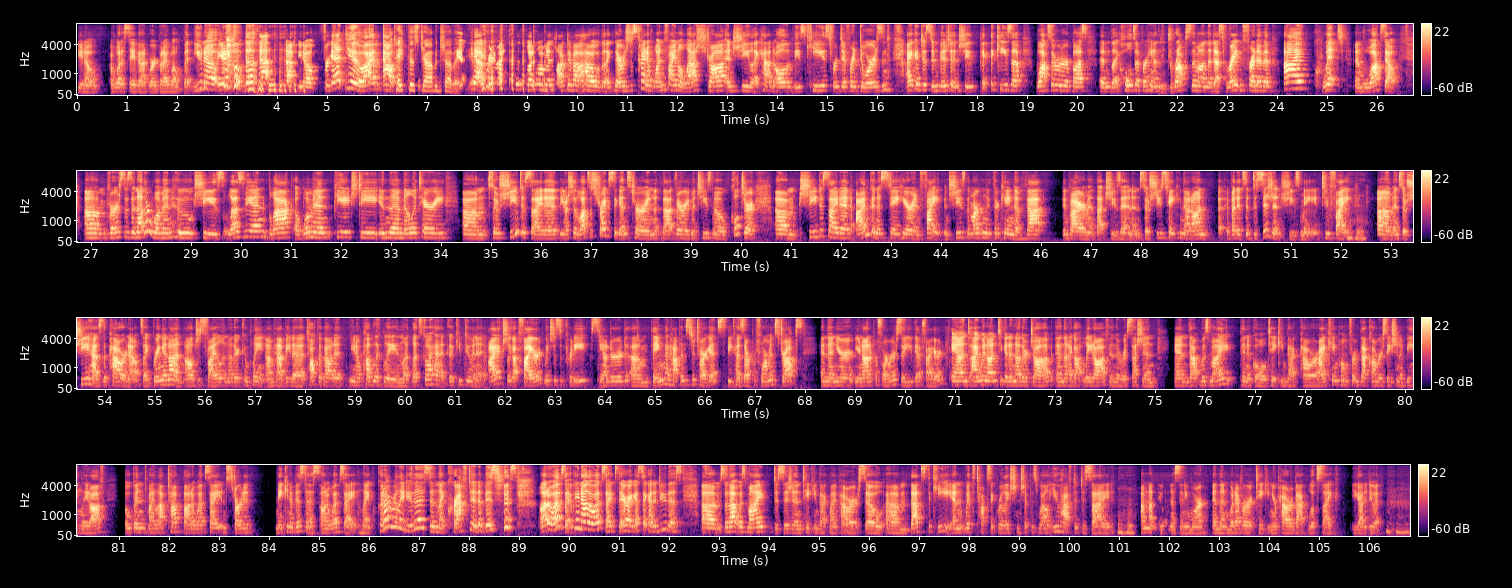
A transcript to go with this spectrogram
you know, I want to say a bad word, but I won't. But you know, you know, the, that stuff, you know, forget you, I'm out. Take this job and shove it. Yeah, yeah. yeah pretty much. This one woman talked about how like there was just kind of one final last straw, and she like had all of these keys for different doors, and I could just envision she picked the keys up, walks over to her boss, and like holds up her hands and drops them on the desk right in front of him. I quit, and walks out um, versus another woman who she's lesbian, black, a woman, PhD in the military. Um, so she decided, you know, she had lots of strikes against her in that very machismo culture. Um, she decided, I'm going to stay here and fight. And she's the Martin Luther King of that environment that she's in. And so she's taking that on uh, but it's a decision she's made to fight. Mm-hmm. um, and so she has the power now. It's like bring it on. I'll just file another complaint. I'm happy to talk about it you know publicly and let, let's go ahead. Go keep doing it. I actually got fired which is a pretty standard um, thing that happens to targets because our performance drops and then you're you're not a performer so you get fired. And i went on to get another job and then i got laid off in the recession and that was my pinnacle taking back power. I came home from that conversation of being laid off, opened my laptop, bought a website, and started making a business on a website. Like, could I really do this? And like crafted a business on a website. Okay, now the website's there. I guess I got to do this. Um, so that was my decision, taking back my power. So um, that's the key. And with toxic relationship as well, you have to decide, mm-hmm. I'm not doing this anymore. And then whatever taking your power back looks like, you got to do it. Mm-hmm.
